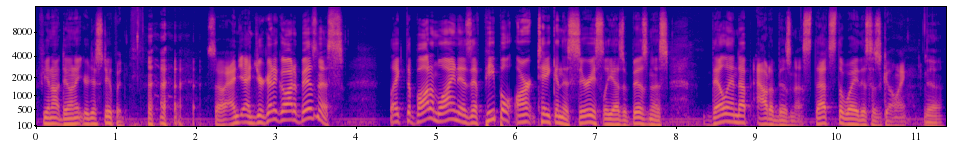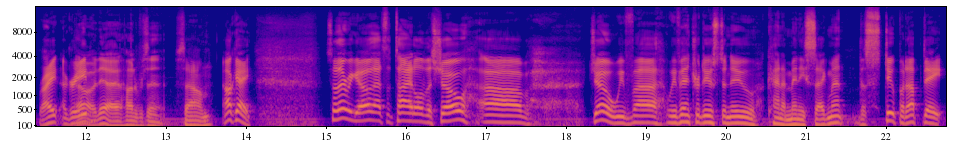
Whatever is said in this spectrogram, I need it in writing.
if you're not doing it, you're just stupid. So, and, and you're going to go out of business. Like the bottom line is, if people aren't taking this seriously as a business, they'll end up out of business. That's the way this is going. Yeah. Right? Agreed? Oh yeah, hundred percent. So, okay. So there we go. That's the title of the show. Uh, Joe, we've uh, we've introduced a new kind of mini segment, the stupid update.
